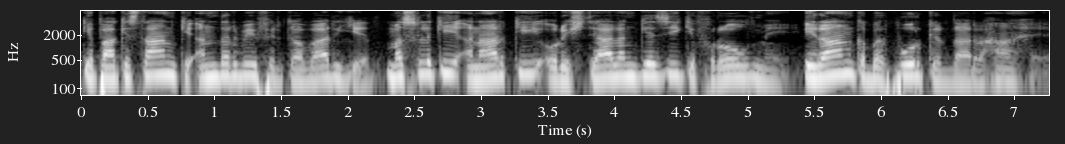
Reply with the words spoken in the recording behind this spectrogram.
کہ پاکستان کے اندر بھی فرقہ واریت، مسلکی انارکی اور اشتعال انگیزی کے فروغ میں ایران کا بھرپور کردار رہا ہے۔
